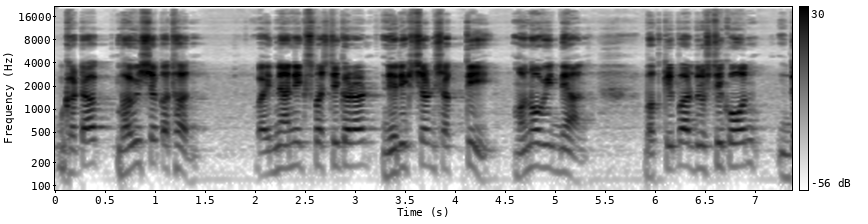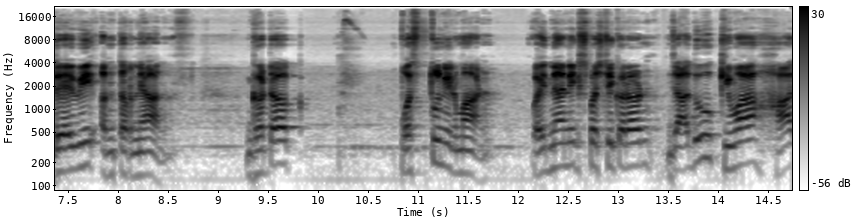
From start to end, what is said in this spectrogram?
घटक भविष्यकथन वैज्ञानिक स्पष्टीकरण निरीक्षण शक्ती मनोविज्ञान. भक्तिपर दृष्टिकोन दैवी अंतर्ज्ञान घटक वस्तुनिर्माण वैज्ञानिक स्पष्टीकरण जादू किंवा हात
